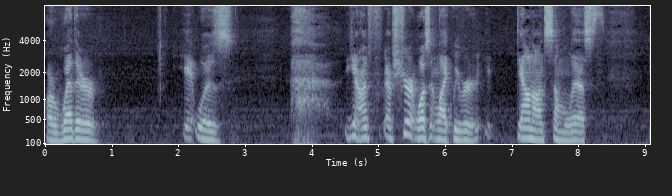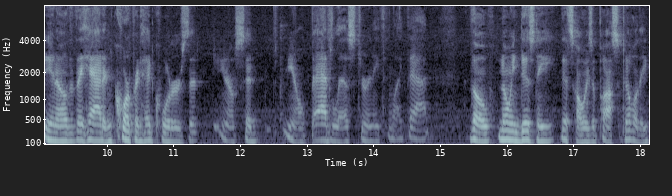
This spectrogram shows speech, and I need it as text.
or whether it was, you know, I'm, I'm sure it wasn't like we were down on some list you know, that they had in corporate headquarters that, you know, said, you know, bad list or anything like that. though knowing Disney, that's always a possibility.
